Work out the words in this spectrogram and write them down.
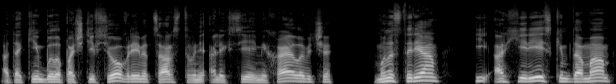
а таким было почти все время царствования Алексея Михайловича, монастырям и архиерейским домам,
